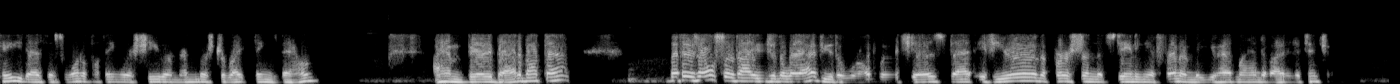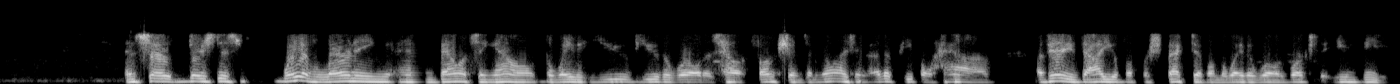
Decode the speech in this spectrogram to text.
Katie does this wonderful thing where she remembers to write things down. I am very bad about that. But there's also value to the way I view the world, which is that if you're the person that's standing in front of me, you have my undivided attention. And so there's this way of learning and balancing out the way that you view the world as how it functions and realizing that other people have a very valuable perspective on the way the world works that you need.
